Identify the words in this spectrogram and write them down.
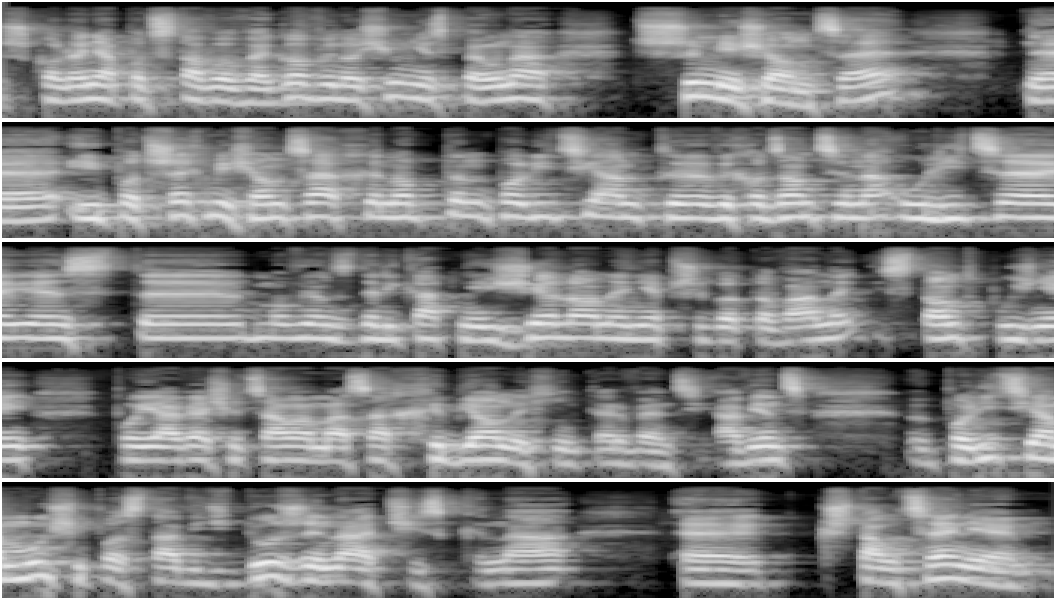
szkolenia podstawowego wynosił niespełna 3 miesiące. E, I po trzech miesiącach no, ten policjant wychodzący na ulicę jest, e, mówiąc delikatnie, zielony, nieprzygotowany, stąd później pojawia się cała masa chybionych interwencji. A więc policja musi postawić duży nacisk na e, kształcenie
